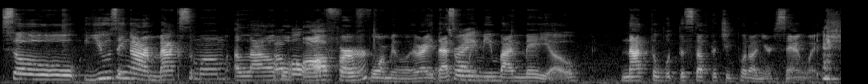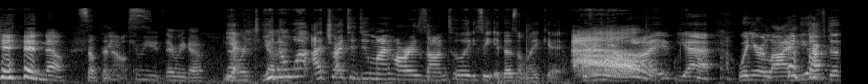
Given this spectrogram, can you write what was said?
So using our maximum allowable offer, offer. formula, right? That's, That's what we mean by mayo, not the with the stuff that you put on your sandwich. no. Something we- else. Can we, there we go. Now yeah. You know what? I tried to do mine horizontally. You see, it doesn't like it. Ow! When you're live, yeah. When you're live, you have to.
